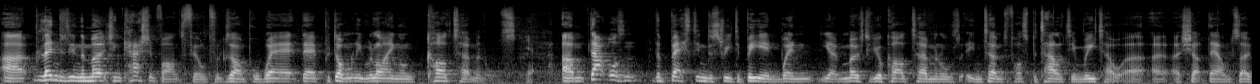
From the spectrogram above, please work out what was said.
uh, lenders in the merchant cash advance field, for example, where they're predominantly relying on card terminals. Yeah. Um, that wasn't the best industry to be in when you know, most of your card terminals, in terms of hospitality and retail, are, are, are shut down. So,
